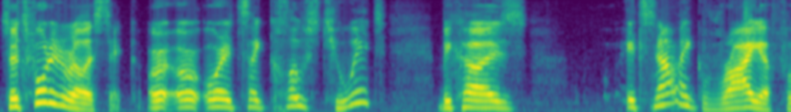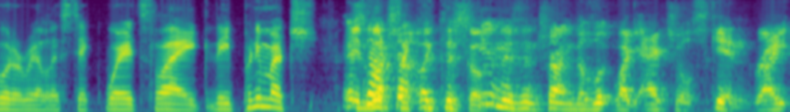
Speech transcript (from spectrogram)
so it's photorealistic, or or or it's like close to it because it's not like Raya photorealistic where it's like they pretty much It's it not looks try- like, like, the could go- skin isn't trying to look like actual skin, right?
